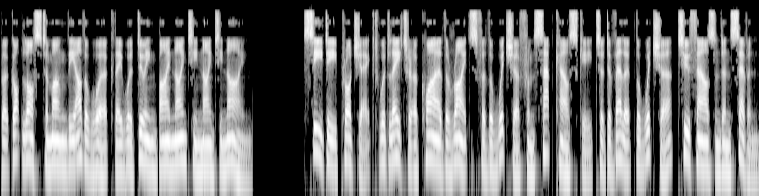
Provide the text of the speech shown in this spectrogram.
but got lost among the other work they were doing by 1999. CD Projekt would later acquire the rights for The Witcher from Sapkowski to develop The Witcher 2007,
